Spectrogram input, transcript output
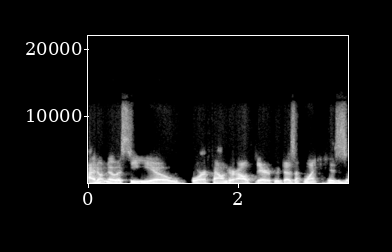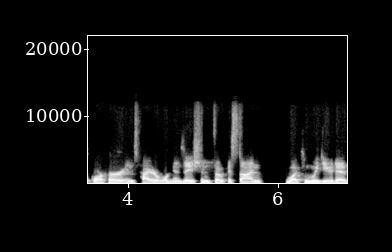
I don't know a CEO or a founder out there who doesn't want his or her entire organization focused on what can we do to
